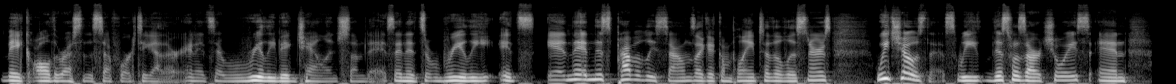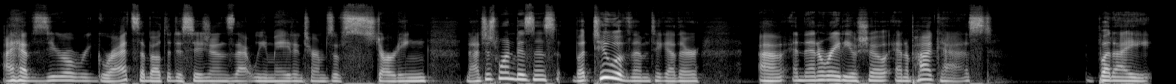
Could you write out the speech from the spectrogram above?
make all the rest of the stuff work together and it's a really big challenge some days and it's really it's and then this probably sounds like a complaint to the listeners. We chose this. We this was our choice and i have zero regrets about the decisions that we made in terms of starting not just one business but two of them together um, and then a radio show and a podcast but i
